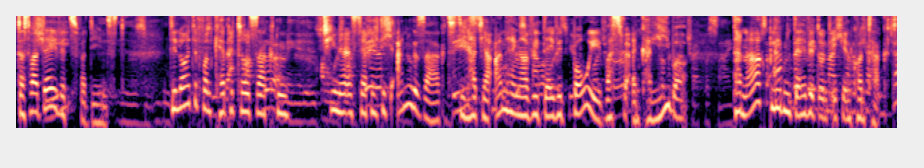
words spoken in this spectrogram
Das war Davids Verdienst. Die Leute von Capitol sagten, Tina ist ja richtig angesagt. Die hat ja Anhänger wie David Bowie. Was für ein Kaliber. Danach blieben David und ich in Kontakt.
